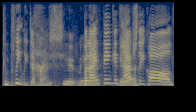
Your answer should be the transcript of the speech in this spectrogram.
completely different. Oh, shoot, man. but I think it's Yeah. actually called.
